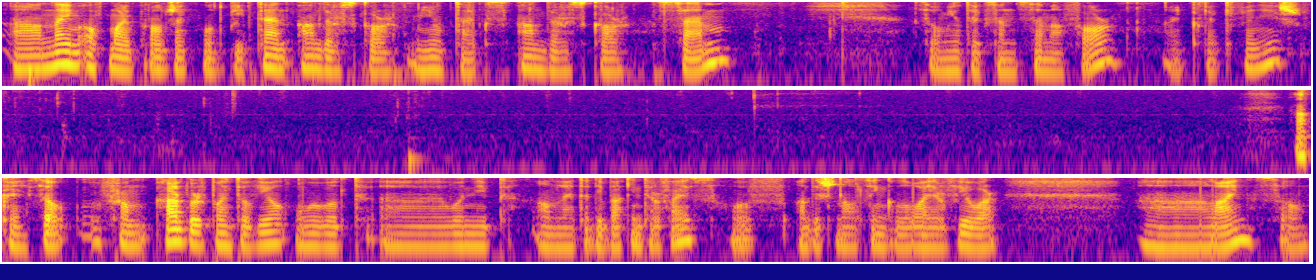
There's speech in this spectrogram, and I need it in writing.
Uh, name of my project would be 10 underscore mutex underscore sem so mutex and semaphore I click finish. Okay, so from hardware point of view, we would uh, we need only the debug interface with additional single wire viewer uh, line, so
